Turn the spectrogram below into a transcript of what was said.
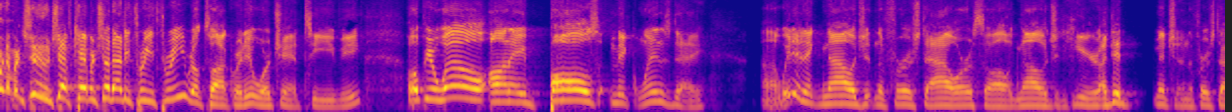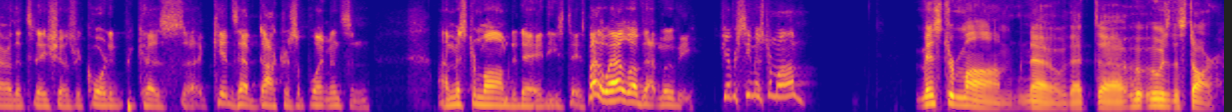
Hour number two, Jeff Cameron Show 93.3, Real Talk Radio, Warchant TV. Hope you're well on a Balls McWednesday. Uh, we didn't acknowledge it in the first hour, so I'll acknowledge it here. I did mention in the first hour that today's show is recorded because uh, kids have doctor's appointments, and I'm Mr. Mom today these days. By the way, I love that movie. Did you ever see Mr. Mom? Mr. Mom, no. That uh, who who is the star?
